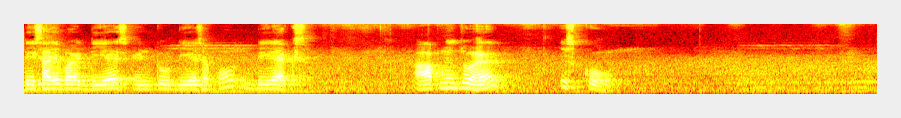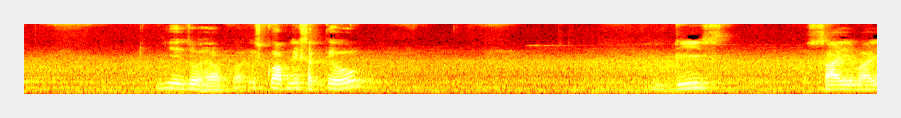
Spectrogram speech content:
D psi by D S into D S upon D X आपने जो है इसको ये जो है आपका, इसको आप लिख सकते हो D psi by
